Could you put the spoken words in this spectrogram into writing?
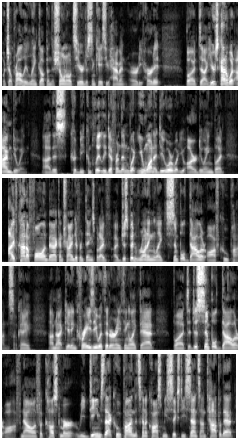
which I'll probably link up in the show notes here just in case you haven't already heard it. But uh, here's kind of what I'm doing. Uh, this could be completely different than what you want to do or what you are doing, but I've kind of fallen back on trying different things, but I've, I've just been running like simple dollar off coupons, okay? I'm not getting crazy with it or anything like that, but just simple dollar off. Now, if a customer redeems that coupon, that's going to cost me 60 cents on top of that.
